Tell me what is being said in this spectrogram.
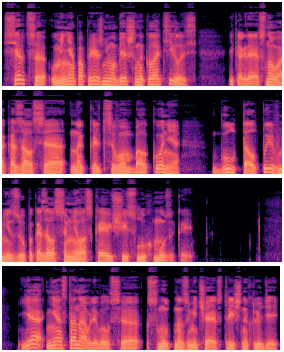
Сердце у меня по-прежнему бешено колотилось, и когда я снова оказался на кольцевом балконе, гул толпы внизу показался мне ласкающей слух музыкой. Я не останавливался, смутно замечая встречных людей.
